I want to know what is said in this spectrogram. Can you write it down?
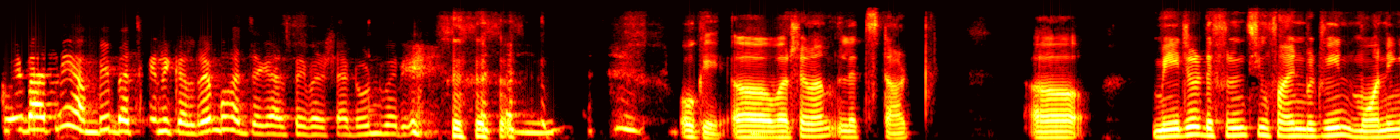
कोई बात नहीं हम भी बच के निकल रहे हैं बहुत जगह से Varsha don't worry okay Okay, uh, Varsha ma'am, let's start. Uh, major difference you find between morning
